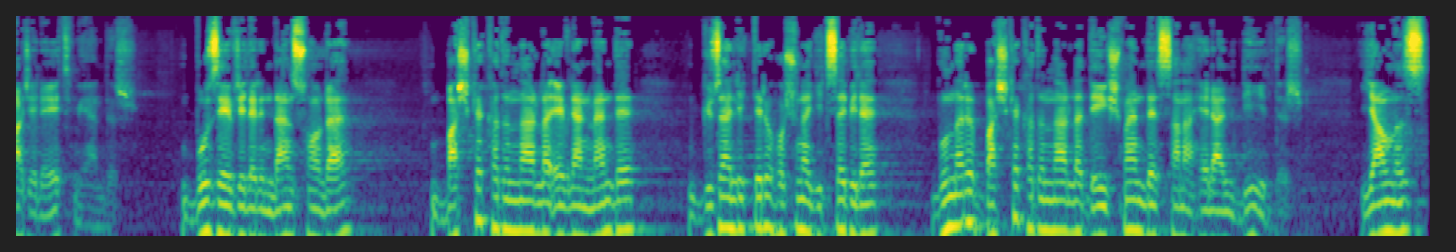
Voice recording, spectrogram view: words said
acele etmeyendir. Bu zevcelerinden sonra başka kadınlarla evlenmen de güzellikleri hoşuna gitse bile bunları başka kadınlarla değişmen de sana helal değildir. Yalnız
